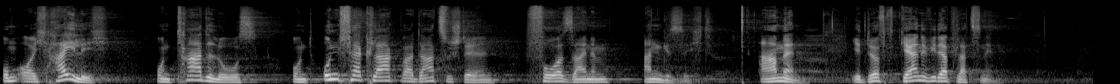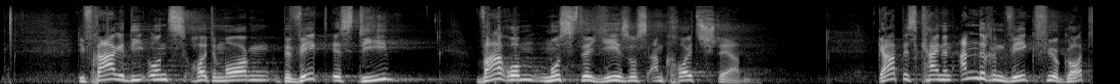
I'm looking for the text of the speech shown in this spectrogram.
um euch heilig und tadellos und unverklagbar darzustellen vor seinem Angesicht. Amen. Ihr dürft gerne wieder Platz nehmen. Die Frage, die uns heute Morgen bewegt, ist die, warum musste Jesus am Kreuz sterben? Gab es keinen anderen Weg für Gott,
